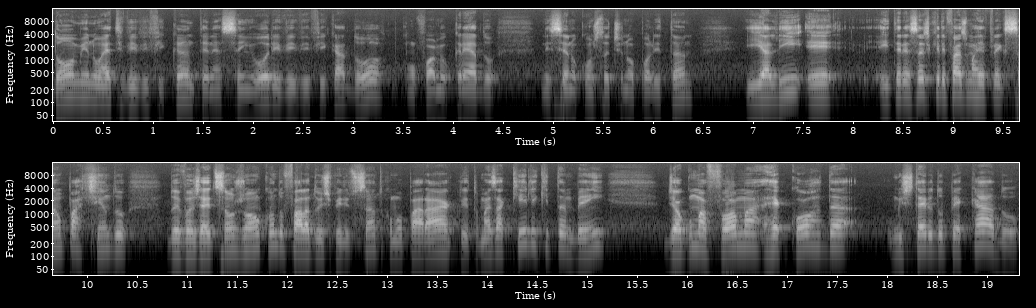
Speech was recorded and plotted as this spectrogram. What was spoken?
Domino et Vivificante, né? Senhor e Vivificador, conforme o credo niceno-constantinopolitano. E ali é, interessante que ele faz uma reflexão partindo do Evangelho de São João, quando fala do Espírito Santo como Paráclito, mas aquele que também, de alguma forma, recorda o mistério do pecado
